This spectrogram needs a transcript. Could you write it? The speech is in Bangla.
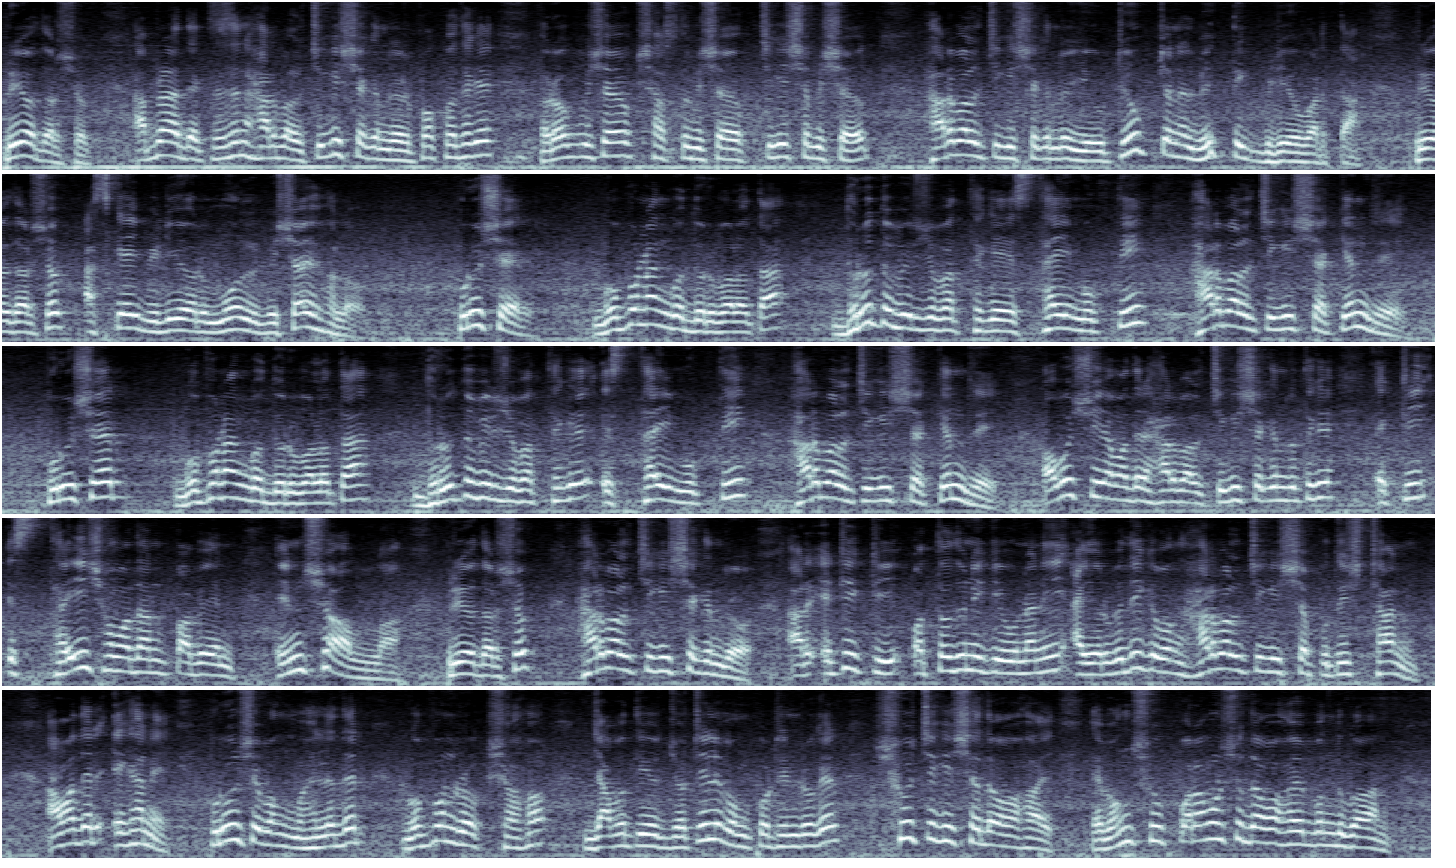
প্রিয় দর্শক, আপনারা দেখতেছেন হার্বাল চিকিৎসা কেন্দ্রের পক্ষ থেকে রোগ বিষয়ক, স্বাস্থ্য বিষয়ক, চিকিৎসা বিষয়ক হার্বাল চিকিৎসা কেন্দ্র ইউটিউব চ্যানেল ভিত্তিক ভিডিও বার্তা। প্রিয় দর্শক, আজকে এই ভিডিওর মূল বিষয় হল পুরুষের গোপনাঙ্গ দুর্বলতা, দ্রুত বীর্যপাত থেকে স্থায়ী মুক্তি হার্বাল চিকিৎসা কেন্দ্রে। পুরুষের গোপনাঙ্গ দুর্বলতা, দ্রুত বীর্যপাত থেকে স্থায়ী মুক্তি হার্বাল চিকিৎসা কেন্দ্রে। অবশ্যই আমাদের হারবাল চিকিৎসা কেন্দ্র থেকে একটি স্থায়ী সমাধান পাবেন, ইনশাআল্লাহ। প্রিয় দর্শক, হার্বাল চিকিৎসা কেন্দ্র, আর এটি একটি অত্যাধুনিক ইউনানি আয়ুর্বেদিক এবং হার্বাল চিকিৎসা প্রতিষ্ঠান। আমাদের এখানে পুরুষ এবং মহিলাদের গোপন রোগ সহ যাবতীয় জটিল এবং কঠিন রোগের সুচিকিৎসা দেওয়া হয় এবং সুপরামর্শ দেওয়া হয় বন্ধুগণ।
